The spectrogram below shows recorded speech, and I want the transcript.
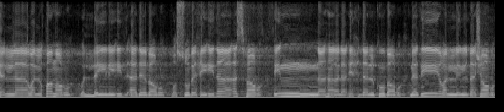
كلا والقمر والليل إذ أدبر والصبح إذا أسفر إنها لإحدى الكبر نذيرا للبشر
